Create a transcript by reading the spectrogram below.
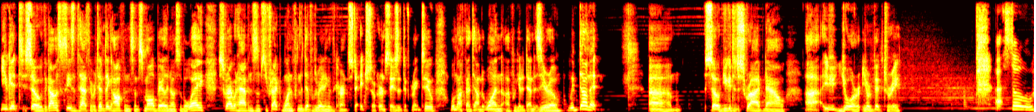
You get to, so the goblin succeeds the task of attempting, often in some small, barely noticeable way. Describe what happens and subtract one from the difficulty rating of the current stage. So current stage is difficulty rating two. We'll knock that down to one. If we get it down to zero, we've done it. Um, so you get to describe now uh, your your victory. Uh, so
